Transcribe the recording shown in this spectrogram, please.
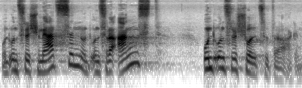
und unsere Schmerzen und unsere Angst und unsere Schuld zu tragen.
